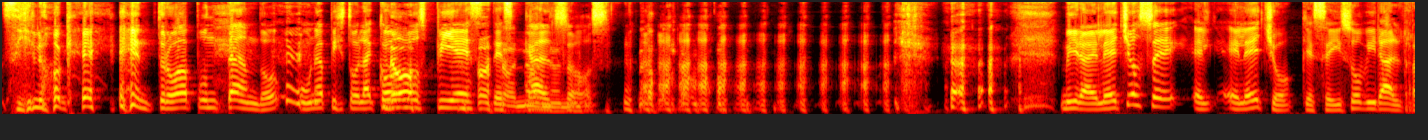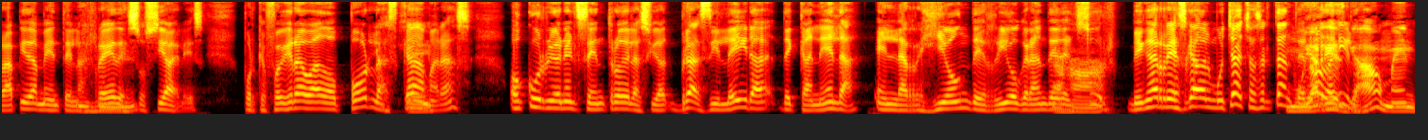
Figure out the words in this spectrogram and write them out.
Sino que entró apuntando una pistola con los pies descalzos. Mira, el hecho, se, el, hecho que se hizo viral rápidamente en las redes sociales, porque fue grabado por las cámaras, ocurrió en el centro de la ciudad brasileira de Canela, en la región de Río Grande del Sur. Bien arriesgado el muchacho asaltante, Muy arriesgado, man.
